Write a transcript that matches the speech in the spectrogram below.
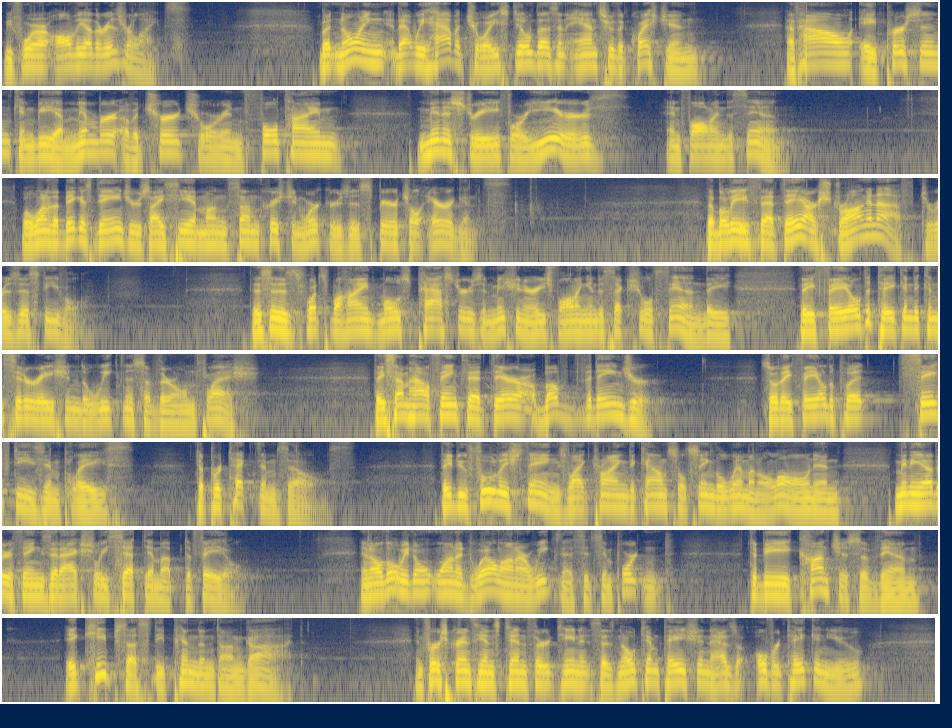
before all the other Israelites. But knowing that we have a choice still doesn't answer the question of how a person can be a member of a church or in full time ministry for years and fall into sin. Well, one of the biggest dangers I see among some Christian workers is spiritual arrogance. The belief that they are strong enough to resist evil. This is what's behind most pastors and missionaries falling into sexual sin. They, they fail to take into consideration the weakness of their own flesh. They somehow think that they're above the danger. So they fail to put safeties in place to protect themselves. They do foolish things like trying to counsel single women alone and many other things that actually set them up to fail. And although we don't want to dwell on our weakness, it's important to be conscious of them. It keeps us dependent on God. In 1 Corinthians 10:13 it says no temptation has overtaken you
